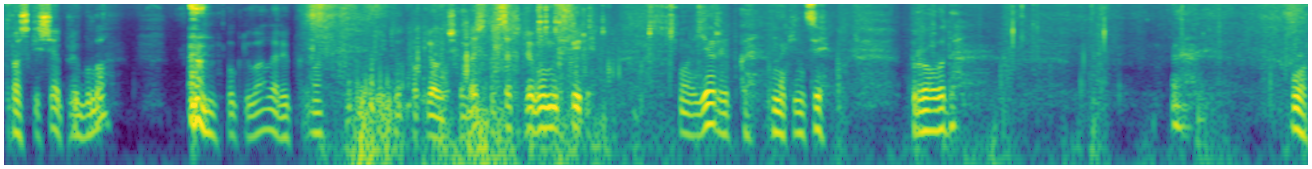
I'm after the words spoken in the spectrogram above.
Трошки ще прибуло. Поклювала рибка. О, і тут покльовочка. Бачите, все в прямому ефірі. О, є рибка на кінці провода. О,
